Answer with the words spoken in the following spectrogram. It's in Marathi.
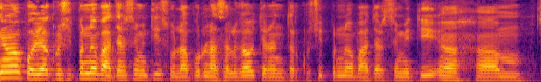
शेतकऱ्यांना पहिला कृषी उत्पन्न बाजार समिती सोलापूर लासलगाव त्यानंतर कृषी उत्पन्न बाजार समिती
